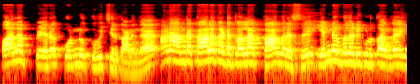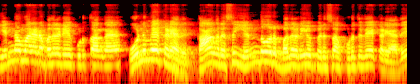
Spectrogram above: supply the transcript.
பல பேரை கொண்டு குவிச்சிருக்கானுங்க. ஆனா அந்த காலகட்டத்துல எல்லாம் காங்கிரஸ் என்ன பதிலடி கொடுத்தாங்க? என்ன மாதிரியான பதிலடியை கொடுத்தாங்க? ஒண்ணுமே கிடையாது. காங்கிரஸ் எந்த ஒரு பதிலடியும் பெருசா கொடுத்ததே கிடையாது.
